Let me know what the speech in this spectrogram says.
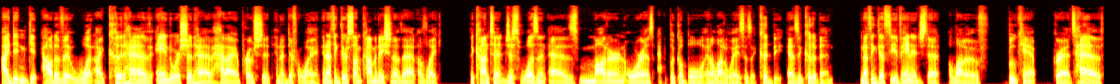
I didn't get out of it what I could have and or should have had I approached it in a different way. And I think there's some combination of that of like the content just wasn't as modern or as applicable in a lot of ways as it could be, as it could have been. And I think that's the advantage that a lot of boot camp grads have.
